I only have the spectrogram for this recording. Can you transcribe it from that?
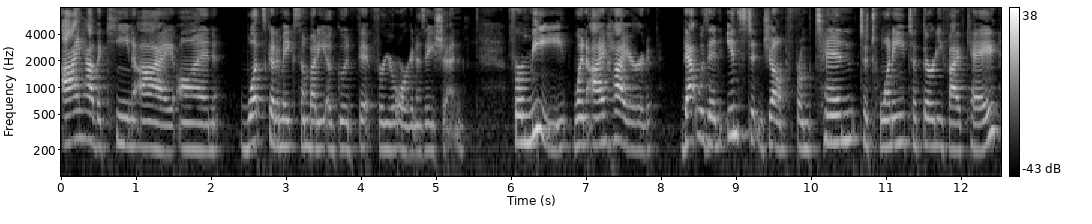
I have a keen eye on what's going to make somebody a good fit for your organization. For me, when I hired, that was an instant jump from 10 to 20 to 35K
